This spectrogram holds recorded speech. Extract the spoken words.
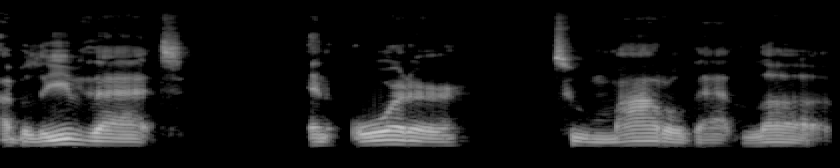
I believe that in order to model that love,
